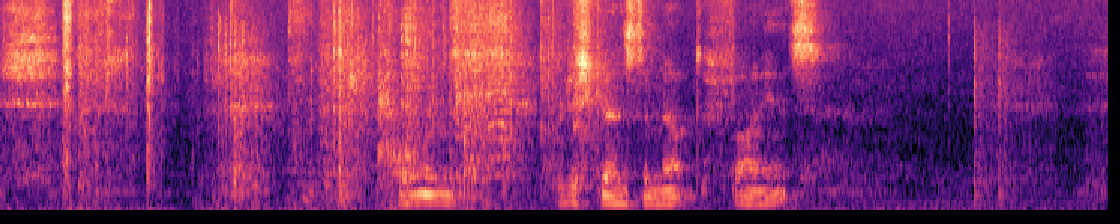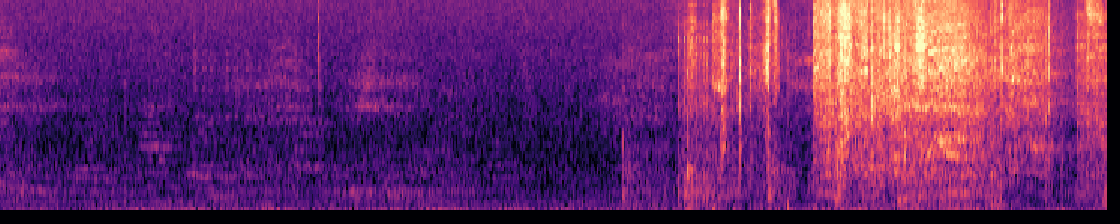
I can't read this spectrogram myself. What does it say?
British guns to mount Defiance. So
